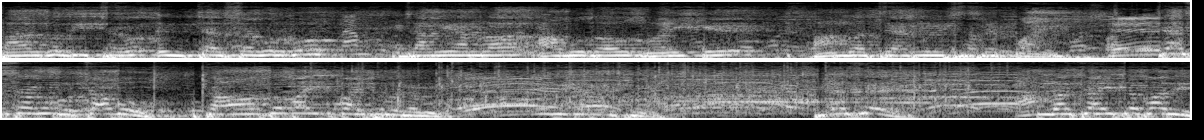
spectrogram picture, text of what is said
তার কর- চেষ্টা করব জানি আমরা আবু দাউদ ভাইকে আমরা চেয়ারম্যান হিসাবে পাই। চেষ্টা করব চাবো। চাওয়া তো বাইক পাইতে পারি আমি ঠিক আছে? আমরা চাইতে পারি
